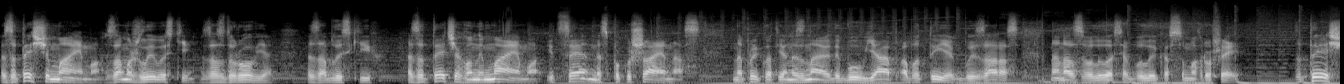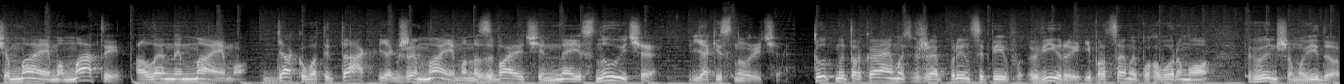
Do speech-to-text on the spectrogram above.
за те, що маємо, за можливості, за здоров'я, за близьких, за те, чого не маємо, і це не спокушає нас. Наприклад, я не знаю, де був я б або ти, якби зараз на нас звалилася велика сума грошей. За те, що маємо мати, але не маємо. Дякувати так, як вже маємо, називаючи неіснуюче як існуюче. Тут ми торкаємось вже принципів віри, і про це ми поговоримо в іншому відео.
